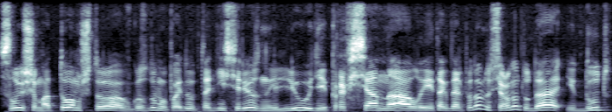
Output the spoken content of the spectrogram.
слышим о том, что в Госдуму пойдут одни серьезные люди, профессионалы и так далее, потом все равно туда идут,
